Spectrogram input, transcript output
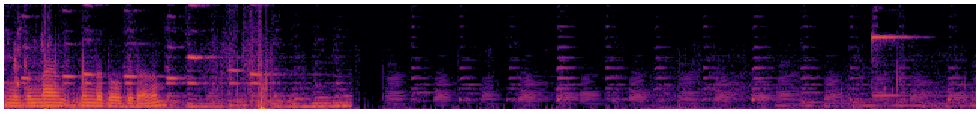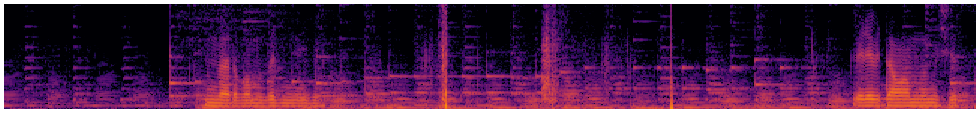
Şimdi bundan bunu da dolduralım. Şimdi arabamıza binelim. Görevi tamamlamışız.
